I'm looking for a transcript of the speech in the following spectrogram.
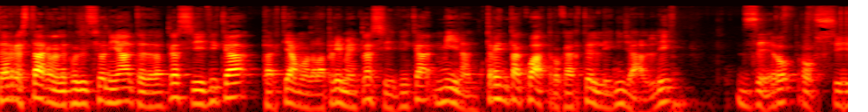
Per restare nelle posizioni alte della classifica, partiamo dalla prima in classifica, Milan 34 cartellini gialli, 0 rossi.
